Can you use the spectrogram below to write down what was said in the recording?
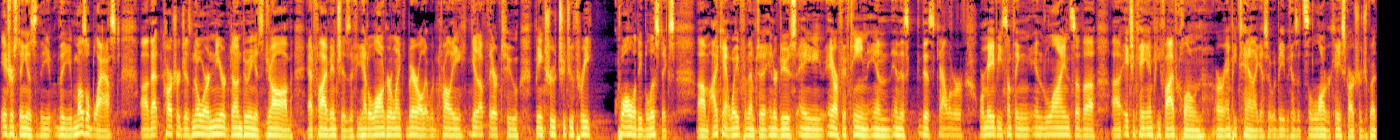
interesting is the the muzzle blast. Uh, that cartridge is nowhere near done doing its job at five inches. If you had a longer length barrel, it would probably get up there to being true 223 quality ballistics. Um, I can't wait for them to introduce a AR-15 in in this this caliber, or maybe something in lines of a, a H&K MP5 clone or MP10, I guess it would be because it's a longer case cartridge. But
